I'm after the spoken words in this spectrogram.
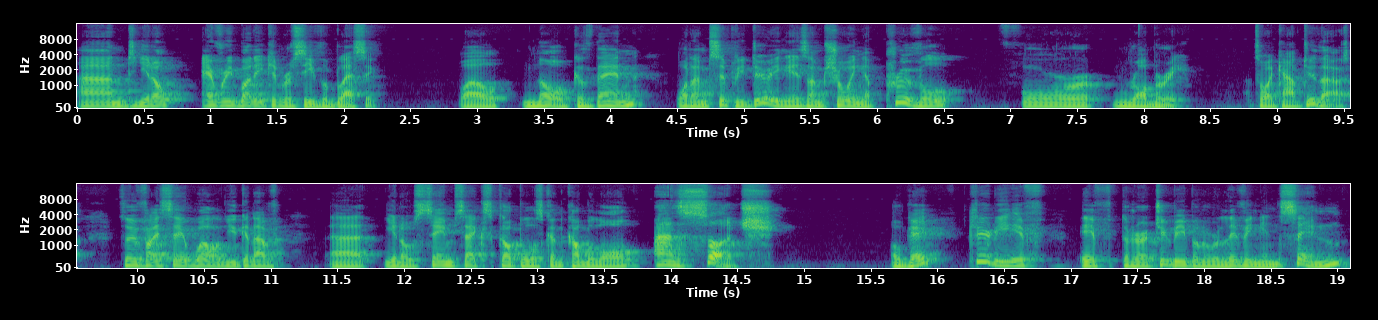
and you know everybody can receive a blessing. Well, no, because then what I'm simply doing is I'm showing approval for robbery. So I can't do that. So if I say, well, you can have, uh, you know, same-sex couples can come along as such. Okay, clearly, if if there are two people who are living in sin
